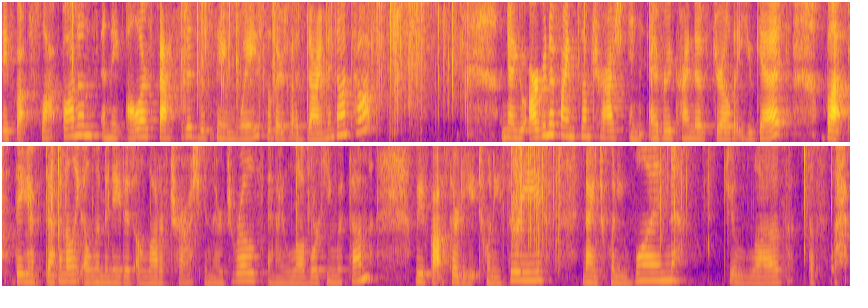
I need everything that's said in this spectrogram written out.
They've got flat bottoms and they all are faceted the same way. So there's a diamond on top. Now you are going to find some trash in every kind of drill that you get, but they have definitely eliminated a lot of trash in their drills and I love working with them. We've got 3823, 921. Do you love the flat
